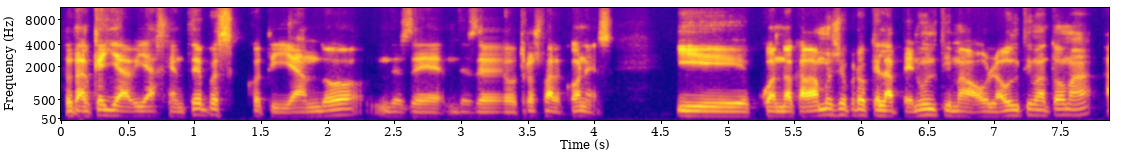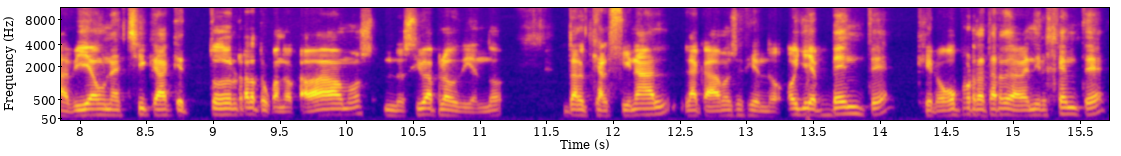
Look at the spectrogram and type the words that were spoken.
Total que ya había gente pues cotillando desde, desde otros balcones. Y cuando acabamos, yo creo que la penúltima o la última toma, había una chica que todo el rato cuando acabábamos nos iba aplaudiendo. Tal que al final le acabamos diciendo, oye, vente, que luego por la tarde va a venir gente,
